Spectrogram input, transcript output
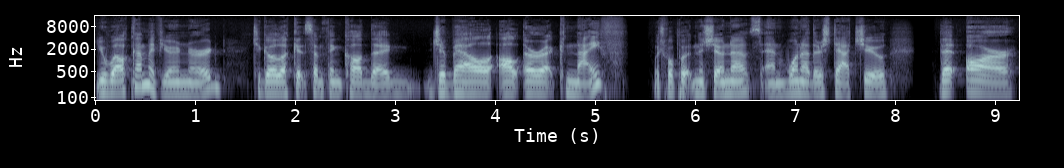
you're welcome, if you're a nerd, to go look at something called the Gebel el Arak knife, which we'll put in the show notes, and one other statue that are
